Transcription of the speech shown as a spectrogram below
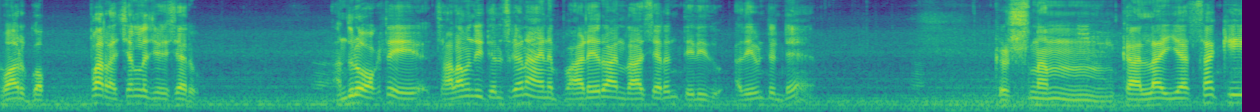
వారు గొప్ప రచనలు చేశారు. అందులో ఒకటి చాలామందికి తెలుసు కానీ ఆయన పాడారు ఆయన రాశారని తెలీదు. అదేమిటంటే కృష్ణం కలయ సఖీ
